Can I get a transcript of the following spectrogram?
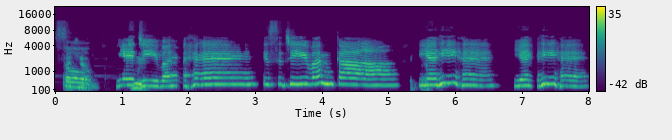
so ये हम्म। जीवन है इस जीवन का। यही है यही है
